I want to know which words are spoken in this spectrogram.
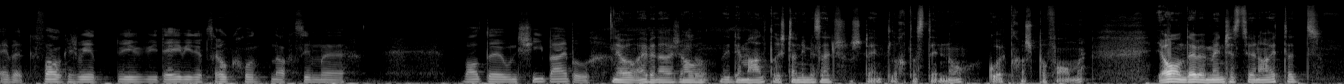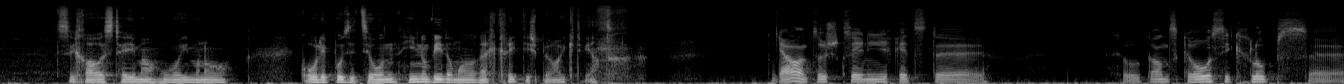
eben, die Frage ist, wie, wie, der wieder zurückkommt nach seinem äh, Wade- und Skibeinbruch. Ja, eben, da ist auch, Also- in dem Alter ist dann nicht mehr selbstverständlich, dass du dann noch gut kannst performen Ja, und eben Manchester United, sicher auch ein Thema, wo immer noch Goalie-Position hin und wieder mal recht kritisch beäugt wird. Ja, und sonst sehe ich jetzt äh, so ganz große Clubs. Äh,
